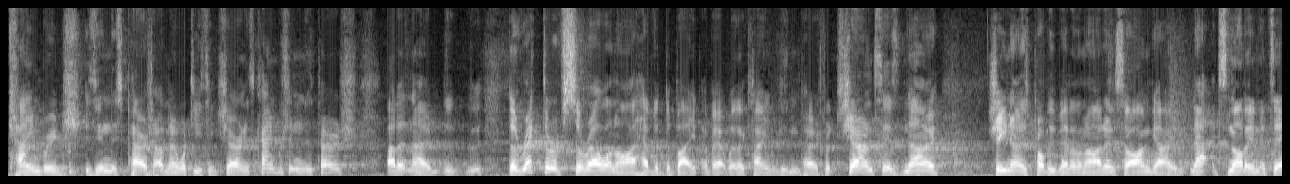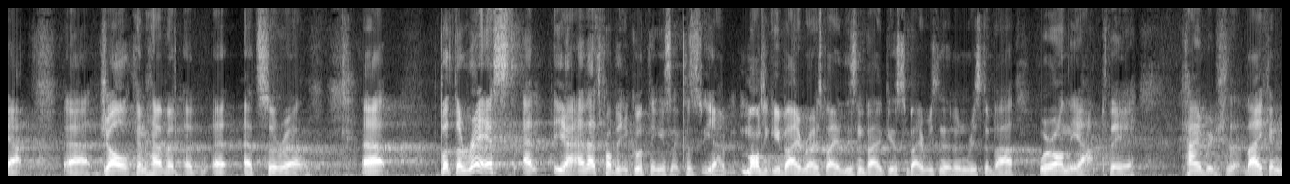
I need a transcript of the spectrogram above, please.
Cambridge is in this parish. I don't know. What do you think, Sharon? Is Cambridge in this parish? I don't know. The, the rector of Sorell and I have a debate about whether Cambridge is in the parish, but Sharon says no. She knows probably better than I do, so I'm going, nah, it's not in, it's out. Uh, Joel can have it at, at, at Sorell. Uh, but the rest, and, yeah, and that's probably a good thing, isn't it? Because know, Montagu Bay, Rose Bay, Lismore Bay, Geilston Bay, Risdon and Risdon Vale, we're on the up there. Cambridge, they can,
